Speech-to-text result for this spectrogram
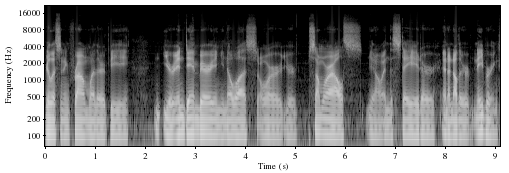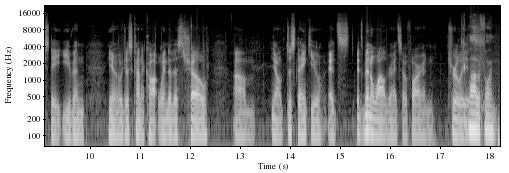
you're listening from, whether it be you're in Danbury and you know us, or you're somewhere else, you know, in the state or in another neighboring state, even, you know, who just kind of caught wind of this show. Um, you know, just thank you. It's it's been a wild ride so far, and truly, it's A lot of fun.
